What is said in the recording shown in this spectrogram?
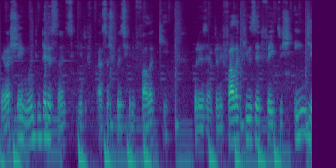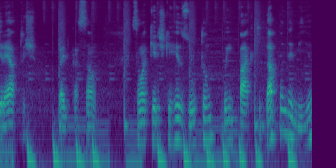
Eu achei muito interessante essas coisas que ele fala aqui. Por exemplo, ele fala que os efeitos indiretos para a educação são aqueles que resultam do impacto da pandemia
